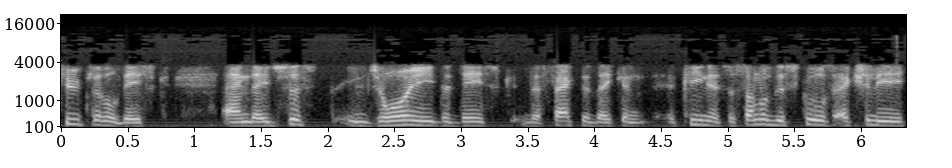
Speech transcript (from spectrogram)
cute little desk, and they just enjoy the desk, the fact that they can clean it. So some of the schools actually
